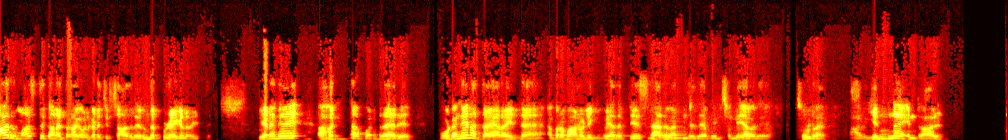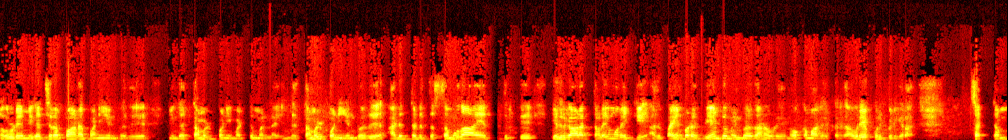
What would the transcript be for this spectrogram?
ஆறு மாசத்துக்கான தகவல் கிடைச்சிருச்சு அதுல இருந்த பிழைகளை வைத்து. எனவே அவர் என்ன பண்றாரு உடனே நான் தயாராயிட்டேன். அப்புறம் வானொலிக்கு போய் அதை பேசினேன் அது வந்தது அப்படின்னு சொல்லி அவர் சொல்றார். அவர் என்ன என்றால் அவருடைய மிகச்சிறப்பான பணி என்பது இந்த தமிழ் பணி மட்டுமல்ல இந்த தமிழ் பணி என்பது அடுத்தடுத்த சமுதாயத்திற்கு எதிர்கால தலைமுறைக்கு அது பயன்பட வேண்டும் என்பதுதான் அவருடைய நோக்கமாக இருக்கிறது. அவரே குறிப்பிடுகிறார். சட்டம்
